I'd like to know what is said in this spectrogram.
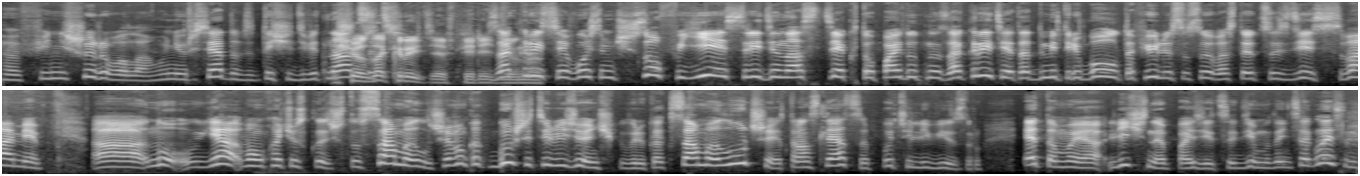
э, финишировала универсиада в 2019. Еще закрытие впереди. Закрытие 8 часов. Есть среди нас те, кто пойдут на закрытие. Это Дмитрий Болотов, Юлия Сысоева остается здесь с вами. А, ну, я вам хочу сказать, что самое лучшее, я вам как бывший телевизионщик говорю, как самая лучшая трансляция по телевизору. Это моя личная позиция. Дима, ты не согласен?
